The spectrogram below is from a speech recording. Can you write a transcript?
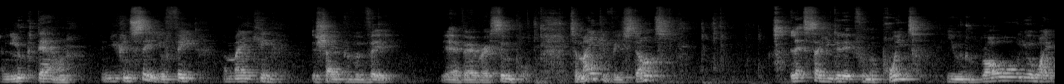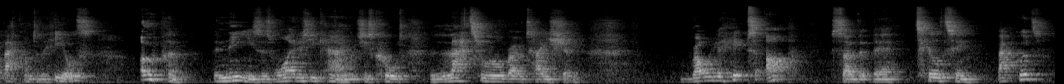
and look down and you can see your feet are making the shape of a V. Yeah, very, very simple. To make a V stance, let's say you did it from a point, you would roll your weight back onto the heels, open the knees as wide as you can, which is called lateral rotation. Roll your hips up so that they're tilting backwards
